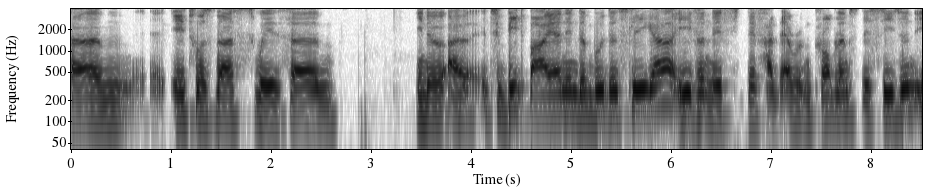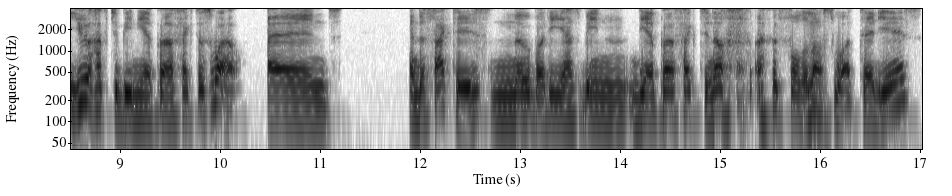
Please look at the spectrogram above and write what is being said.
Um, it was thus with, um, you know, uh, to beat Bayern in the Bundesliga, even if they've had their own problems this season, you have to be near perfect as well. And and the fact is, nobody has been near perfect enough for the last what ten years.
